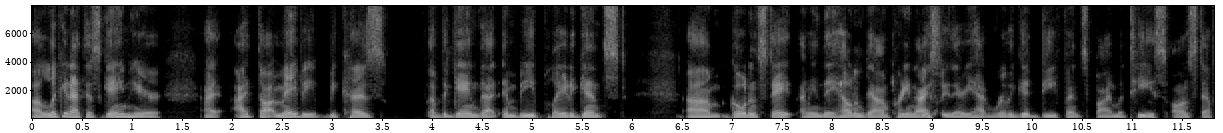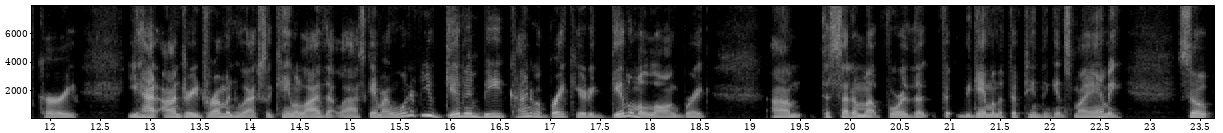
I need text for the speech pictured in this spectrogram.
uh, looking at this game here, I, I thought maybe because of the game that Embiid played against um, Golden State, I mean, they held him down pretty nicely there. You had really good defense by Matisse on Steph Curry. You had Andre Drummond, who actually came alive that last game. I wonder if you give Embiid kind of a break here to give him a long break um, to set him up for the, the game on the 15th against Miami. So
